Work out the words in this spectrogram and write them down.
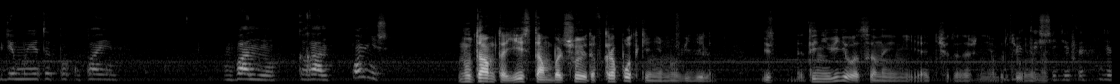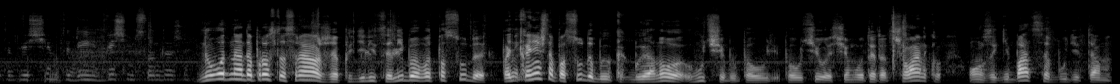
где мы этот покупаем. Ванну, кран, помнишь? Ну там-то есть, там большой, это в Кропоткине мы видели. И ты не видела цены? Я что-то даже не обратил внимания. 2000 где-то, где-то 2 с чем-то, да и 2700 даже. Ну вот надо просто сразу же определиться, либо вот посуда. Конечно, посуда бы, как бы оно лучше бы полу- получилось, чем вот этот шланг, он загибаться будет там.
